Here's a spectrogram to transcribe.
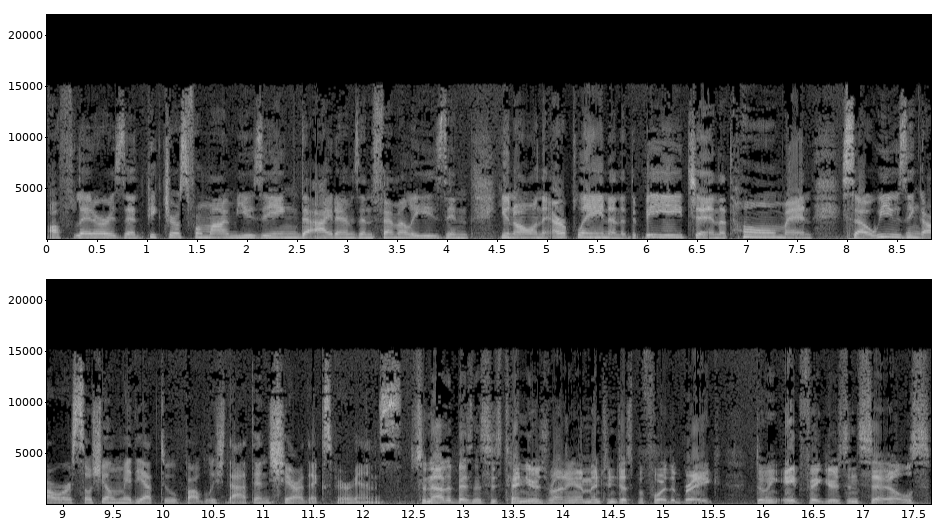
of letters and pictures from mom using the items and families in you know on the airplane and at the beach and at home. And so we're using our social media to publish that and share the experience. So now the business is ten years running. I mentioned just before the break doing eight figures in sales,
